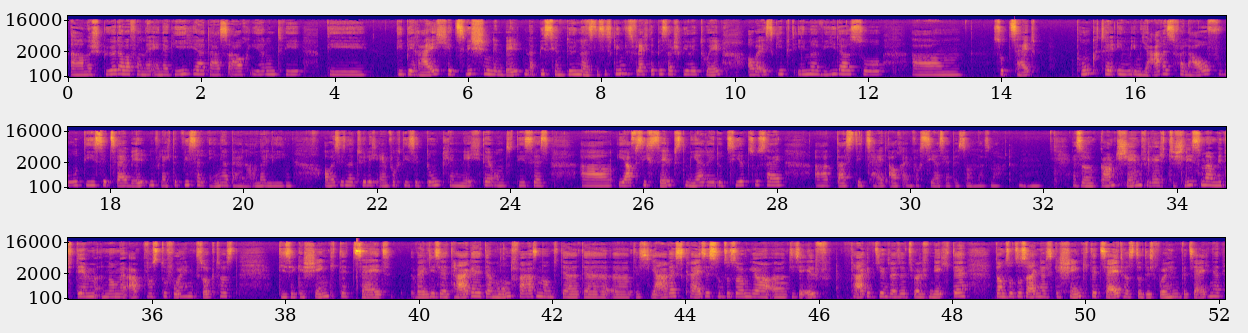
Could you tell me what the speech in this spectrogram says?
äh, man spürt aber von der Energie her, dass auch irgendwie die, die Bereiche zwischen den Welten ein bisschen dünner ist. Das ist, klingt jetzt vielleicht ein bisschen spirituell, aber es gibt immer wieder so, ähm, so Zeitpunkte, Punkte im, im Jahresverlauf, wo diese zwei Welten vielleicht ein bisschen enger beieinander liegen. Aber es ist natürlich einfach diese dunklen Nächte und dieses eher auf sich selbst mehr reduziert zu sein, äh, dass die Zeit auch einfach sehr, sehr besonders macht. Mhm. Also ganz schön, vielleicht schließen wir mit dem nochmal ab, was du vorhin gesagt hast, diese geschenkte Zeit weil diese Tage der Mondphasen und der, der, äh, des Jahreskreises sozusagen ja äh, diese elf Tage bzw. zwölf Nächte dann sozusagen als geschenkte Zeit, hast du das vorhin bezeichnet,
